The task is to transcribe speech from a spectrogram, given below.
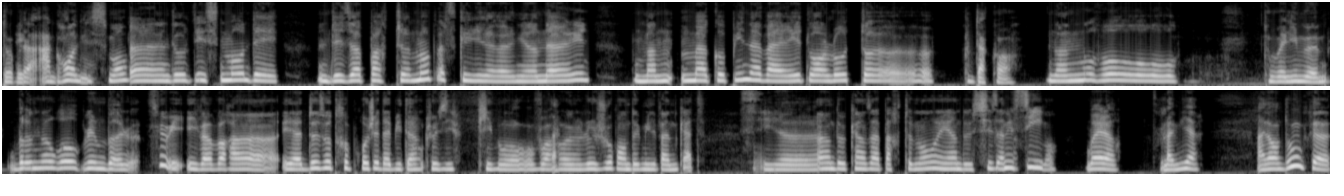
Donc Exactement. un agrandissement. Un lotissement des des appartements parce qu'il y en a une. Ma, ma copine elle va aller dans l'autre euh, D'accord. dans le nouveau Nouvel immeuble. nouveau. Oui, il va y avoir un, il y a deux autres projets d'habitat inclusif qui vont voir euh, le jour en 2024. Et, euh, Un de 15 appartements et un de 6 Oui, si. appartements. voilà. Très bien. Alors donc, euh,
